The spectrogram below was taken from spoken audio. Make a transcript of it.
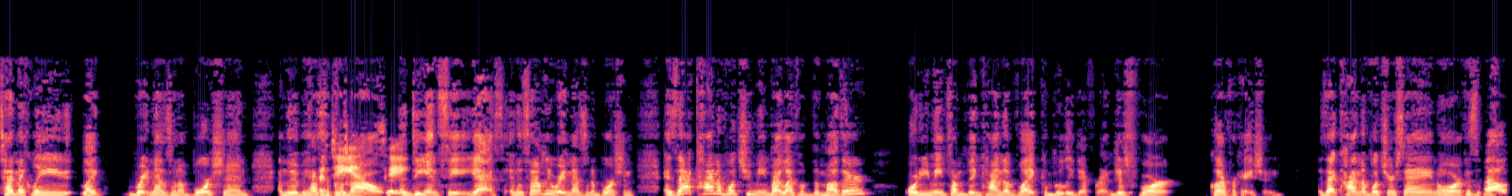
technically like written as an abortion and the baby has a to come out. A D&C, yes. And it's technically written as an abortion. Is that kind of what you mean by life of the mother? Or do you mean something kind of like completely different? Just for clarification. Is that kind of what you're saying? Or because well,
